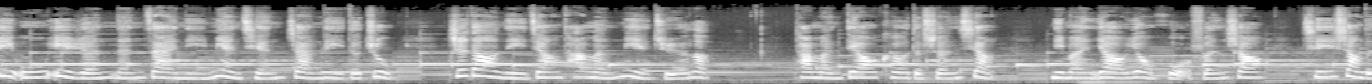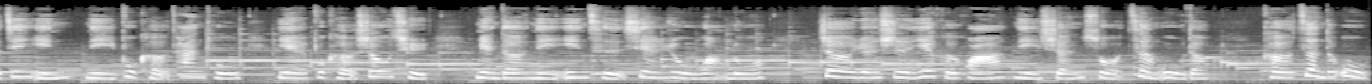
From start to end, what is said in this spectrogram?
必无一人能在你面前站立得住，直到你将他们灭绝了。他们雕刻的神像，你们要用火焚烧；其上的金银，你不可贪图，也不可收取，免得你因此陷入网罗。这原是耶和华你神所憎恶的，可憎的物，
